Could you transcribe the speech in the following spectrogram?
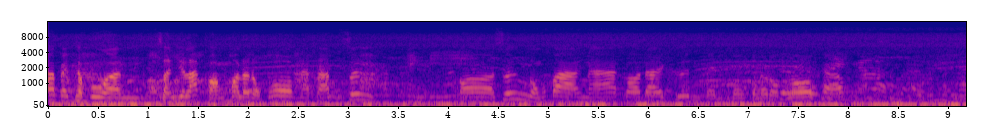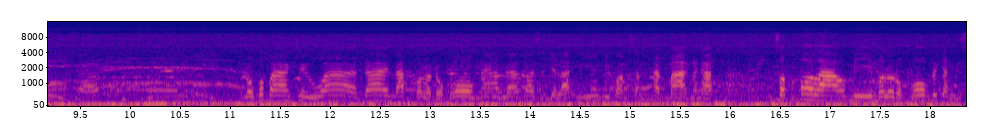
ถ้าเป็นขบวนสัญลักษณ์ของมรดกโลกนะครับ ซึ่งพอซึ่งหลวงพระบางนะก็ได้ขึ้นเป็นมงคลมรดกโลกครับหลวงพระบางถือว่าได้รับมรดกโลกนะแล้วก็สัญลักษณ์นี้มีความสำคัญมากนะครับสปปลาวมีมรดกโลกด้วยกันถึง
